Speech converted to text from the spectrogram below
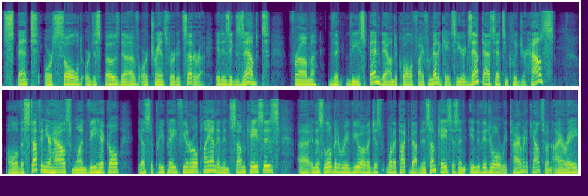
spent or sold or disposed of or transferred, etc. It is exempt from the, the spend down to qualify for Medicaid. So your exempt assets include your house, all of the stuff in your house, one vehicle, Yes, a prepaid funeral plan, and in some cases, uh, and this is a little bit of review of just what I talked about, but in some cases, an individual retirement account, so an IRA,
